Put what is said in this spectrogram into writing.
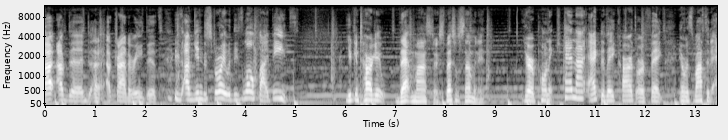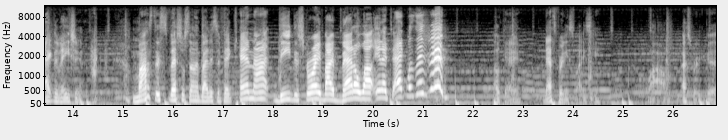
I, I'm done. I'm trying to read this. I'm getting destroyed with these lo-fi beats. You can target that monster, special summon it. Your opponent cannot activate cards or effects in response to the activation. Monster special summoned by this effect cannot be destroyed by battle while in attack position. Okay, that's pretty spicy. Wow, that's pretty good.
